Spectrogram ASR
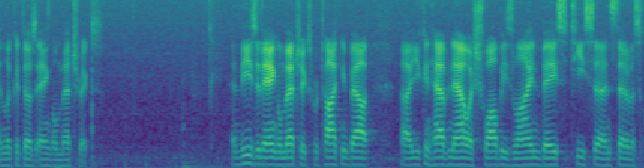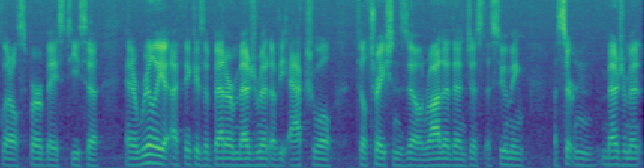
and look at those angle metrics. And these are the angle metrics we're talking about. Uh, you can have now a Schwalbe's line-based TISA instead of a scleral spur-based TISA. And it really, I think, is a better measurement of the actual filtration zone rather than just assuming a certain measurement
